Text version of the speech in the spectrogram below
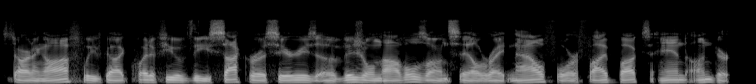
Starting off, we've got quite a few of the Sakura series of visual novels on sale right now for 5 bucks and under.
